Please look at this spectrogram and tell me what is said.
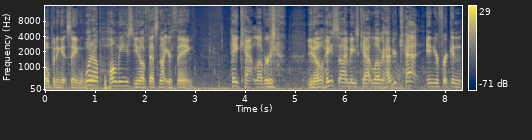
opening it saying, What up, homies? You know, if that's not your thing. Hey, cat lovers. you know, hey, Siamese cat lover. Have your cat in your freaking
